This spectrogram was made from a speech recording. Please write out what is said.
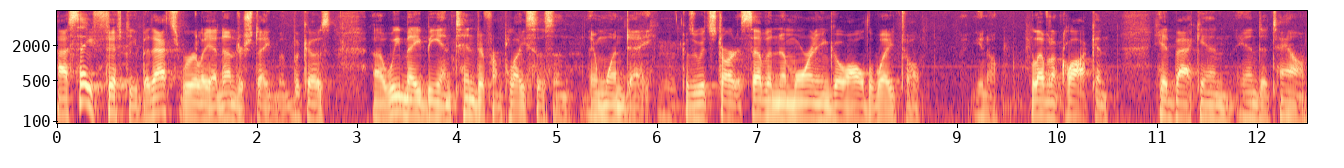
I say 50, but that's really an understatement because uh, we may be in 10 different places in, in one day Mm-hmm. because we'd start at 7 in the morning and go all the way till, you know, 11 o'clock and head back in into town.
